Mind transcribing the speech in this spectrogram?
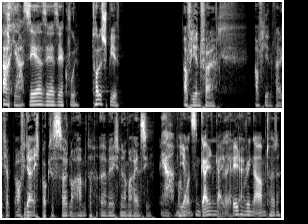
Ach ja, sehr, sehr, sehr cool. Tolles Spiel. Auf jeden Fall. Auf jeden Fall. Ich habe auch wieder echt Bock, das ist heute noch Abend, äh, werde ich es mir nochmal reinziehen. Ja, machen Ja. wir uns einen geilen Geil, geil, äh, Elden geil. Ring Abend heute.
